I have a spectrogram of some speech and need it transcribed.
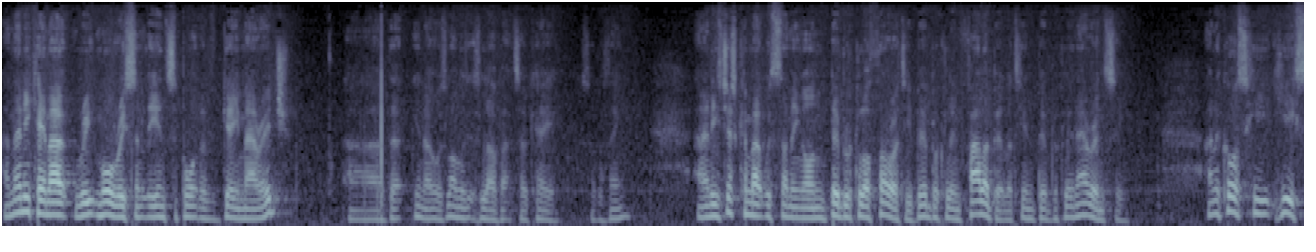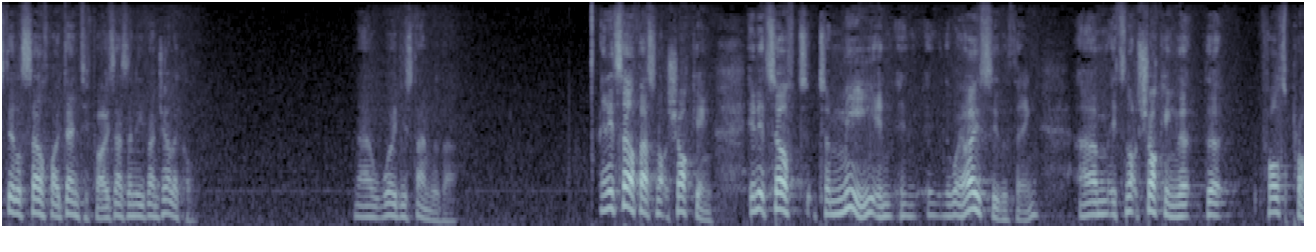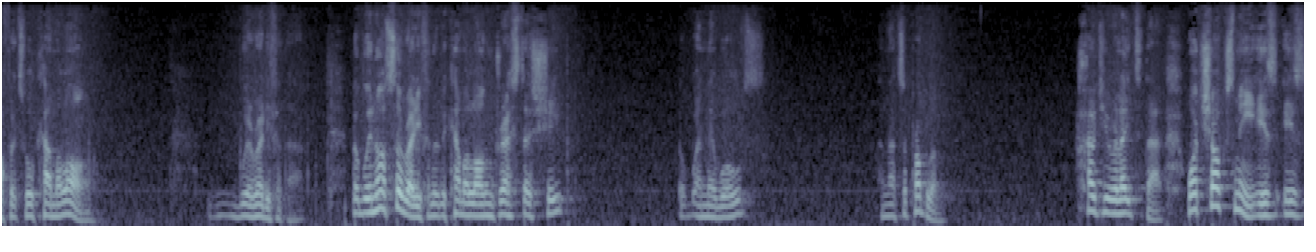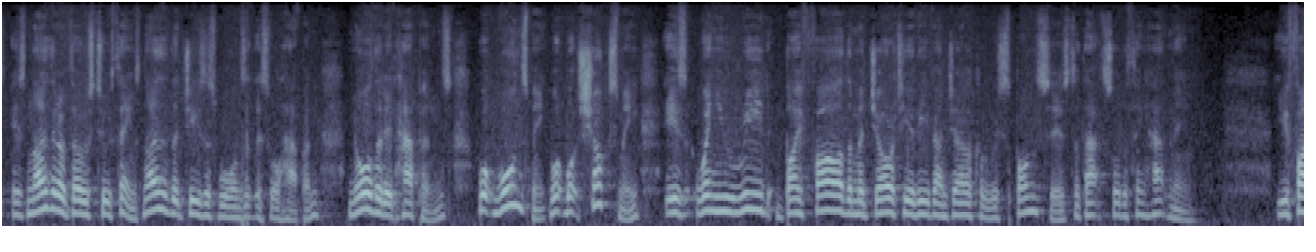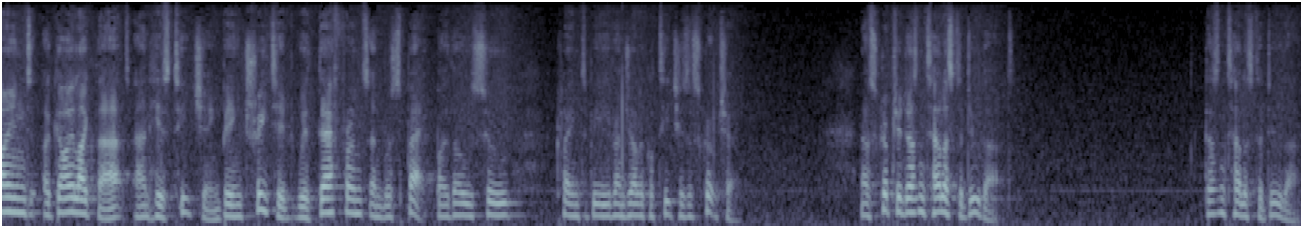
And then he came out re more recently in support of gay marriage, uh, that, you know, as long as it's love, that's okay, sort of thing. And he's just come out with something on biblical authority, biblical infallibility and biblical inerrancy. And of course, he, he still self-identifies as an evangelical. Now, where do you stand with that? In itself, that's not shocking. In itself, to me, in, in, in, the way I see the thing, um, it's not shocking that, that false prophets will come along. We're ready for that. But we're not so ready for them to come along dressed as sheep, but when they're wolves. And that's a problem. How do you relate to that? What shocks me is, is, is neither of those two things, neither that Jesus warns that this will happen, nor that it happens. What warns me, what, what shocks me, is when you read by far the majority of evangelical responses to that sort of thing happening. You find a guy like that and his teaching being treated with deference and respect by those who claim to be evangelical teachers of Scripture. Now, Scripture doesn't tell us to do that. It doesn't tell us to do that.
